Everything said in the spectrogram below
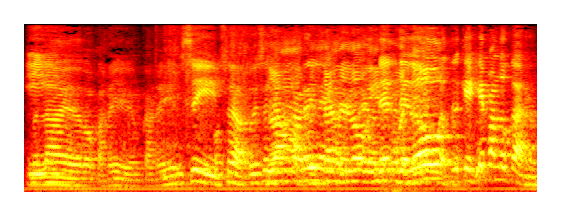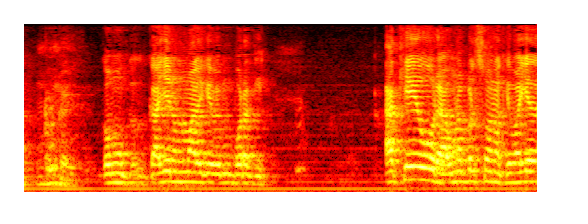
Y, ¿Verdad? de dos carriles, un carril. Sí. O sea, tú dices ya un carril de, dos, que quepan dos carros. Como calle normal que vemos por aquí. ¿A qué hora una persona que vaya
